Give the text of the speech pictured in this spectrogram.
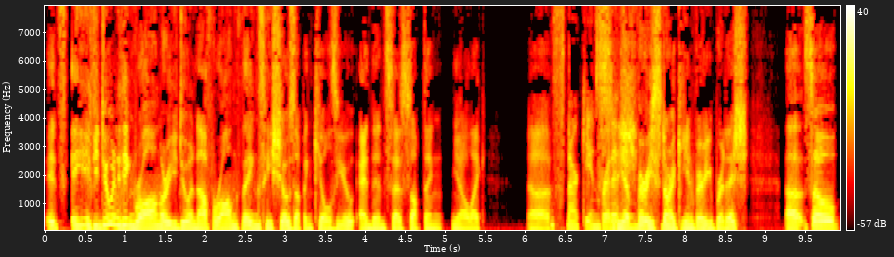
it's if you do anything wrong or you do enough wrong things, he shows up and kills you, and then says something, you know, like uh, Snarky and British. yeah, very snarky and very British. Uh, so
